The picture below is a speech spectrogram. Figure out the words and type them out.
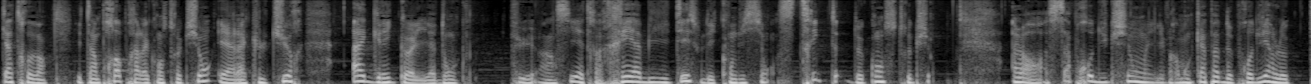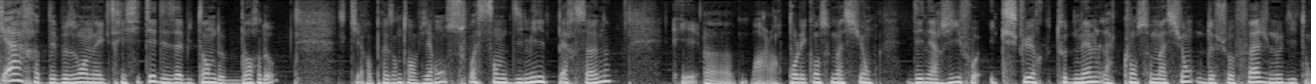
80. Il est impropre à la construction et à la culture agricole. Il a donc pu ainsi être réhabilité sous des conditions strictes de construction. Alors, sa production, il est vraiment capable de produire le quart des besoins en électricité des habitants de Bordeaux, ce qui représente environ 70 000 personnes. Et euh, bon, alors pour les consommations d'énergie, il faut exclure tout de même la consommation de chauffage, nous dit-on.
